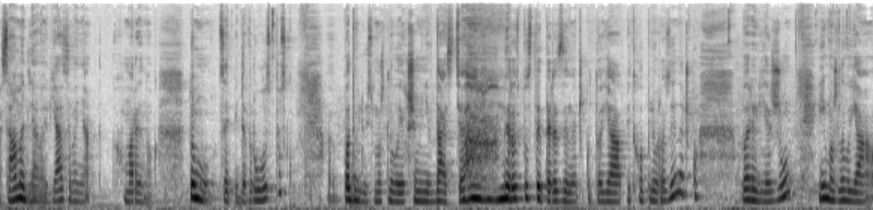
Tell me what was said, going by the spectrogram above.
саме для вив'язування хмаринок. Тому це піде в розпуск. Подивлюсь, можливо, якщо мені вдасться не розпустити резиночку, то я підхоплю резиночку, перев'яжу. І, можливо, я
